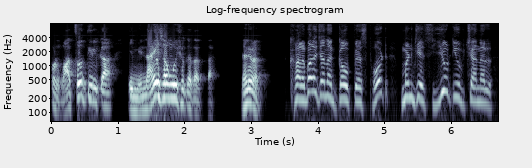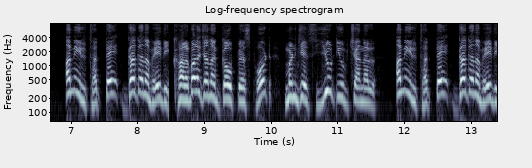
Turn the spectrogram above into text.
पण वाचवतील का हे मी नाही सांगू शकत आता धन्यवाद. खळबळजनक गौप्यस्फोट म्हणजेच युट्यूब चॅनल अनिल थत्ते गगनभेदी. खळबळजनक गौप्यस्फोट म्हणजेच युट्यूब चॅनल अनिल थत्ते गगनभेदी.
